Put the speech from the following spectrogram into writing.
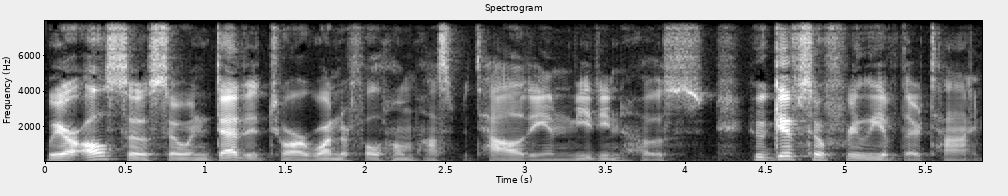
We are also so indebted to our wonderful home hospitality and meeting hosts who give so freely of their time.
